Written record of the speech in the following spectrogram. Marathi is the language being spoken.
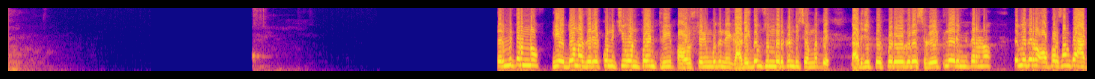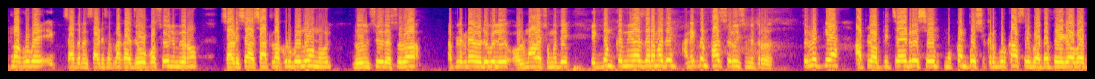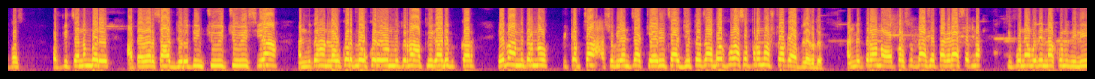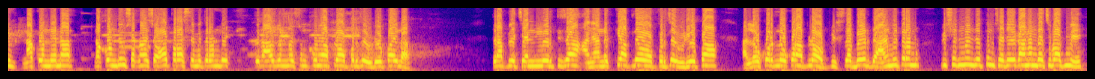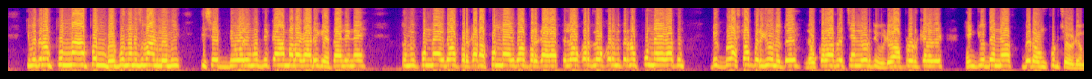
तर मित्रांनो ही दोन हजार एकोणीसची one point three power steering मधून आहे गाडी एकदम सुंदर कंडिशनमध्ये गाडीचे पेपर वगैरे सगळे क्लिअर मित्रांनो. तर मित्रांनो ऑफर सांगते आठ लाख रुपये एक साधारण साडेसात लाख जवळपास होईल मित्रांनो. साडेसहा सात लाख रुपये लोन होईल. लोन सुविधा सुद्धा आपल्याकडे अवेलेबल आहे. ऑल महाराष्ट्रामध्ये एकदम कमी व्याजदरामध्ये आणि एकदम फास्ट सर्व्हिस मित्रांनो. तर नक्की आपल्या ऑफिसचा ऍड्रेस आहे. मुक्काम पोस्ट शिकरपूर कासरी फाटा तळेगाव बायपास ऑफिसचा नंबर आहे. आठ हजार सात झिरो तीन चोवीस चोवीस. या. आणि मित्रांनो लवकरात लवकर येऊन मित्रांनो आपली गाडी बुक कर. हे पहा मित्रांनो पिकअपचा अशोकल्यांचा कॅरीचा जितोचा भरपूर असा प्रमो स्टॉक आहे आपल्याकडं. आणि मित्रांनो ऑफर सुद्धा अशा तगड्या असतात ना की पुण्यामध्ये नाकून दिली नाकून देणार नाकून देऊ शकणार अशा ऑफर असते मित्रांनो. तर अजून नसून कोणी आपल्या ऑफरचा व्हिडिओ पाहिला तर आपल्या चॅनलवरती जा आणि नक्की आपल्या ऑफरचा व्हिडिओ पहा. आणि लवकरात लवकर आपल्या ऑफिसला भेट द्या. आणि मित्रांनो विशेष म्हणजे तुमच्यासाठी एक आनंदाची बातमी आहे की मित्रांनो पुन्हा आपण भरपूर जणांची मागलेली की शेट दिवाळीमधली काय आम्हाला गाडी घेता आली नाही. तुम्ही पुन्हा एकदा ऑफर काढा पुन्हा एकदा ऑफर काढा. तर लवकरात लवकर मित्रांनो पुन्हा एकदा बिग ब्लास्ट ऑफर घेऊन येतोय. लवकर आपल्या चॅनलवरती व्हिडिओ अपलोड केला जाईल. थँक्यू धन्यवाद. भेटा पुढच्या व्हिडिओ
